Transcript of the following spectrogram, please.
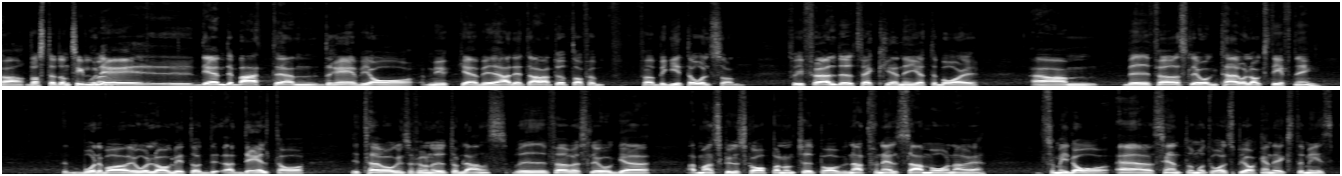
Ja. Vad ställde de till med? Det, den debatten drev jag mycket. Vi hade ett annat uppdrag för, för Birgitta Olsson. Så vi följde utvecklingen i Göteborg. Um, vi föreslog terrorlagstiftning. Det borde vara olagligt att delta i terrororganisationer utomlands. Vi föreslog eh, att man skulle skapa någon typ av nationell samordnare som idag är Centrum mot våldsbejakande extremism.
